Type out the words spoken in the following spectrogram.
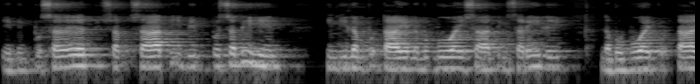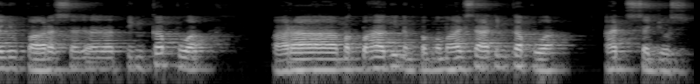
Ibig po sa, sa, sa ating ibig po sabihin, hindi lang po tayo nabubuhay sa ating sarili, nabubuhay po tayo para sa ating kapwa, para magbahagi ng pagmamahal sa ating kapwa at sa Diyos.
